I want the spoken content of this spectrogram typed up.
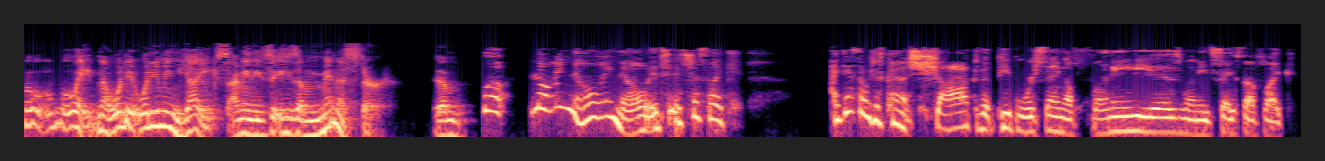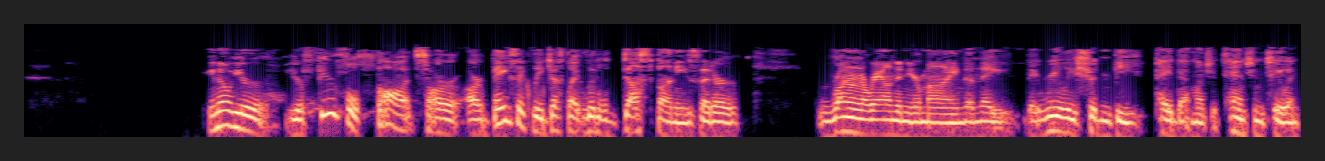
Wait, no, what do you what do you mean yikes? I mean he's he's a minister. Um, Well, no, I know, I know. It's, it's just like, I guess I was just kind of shocked that people were saying how funny he is when he'd say stuff like, you know, your, your fearful thoughts are, are basically just like little dust bunnies that are running around in your mind and they, they really shouldn't be paid that much attention to. And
